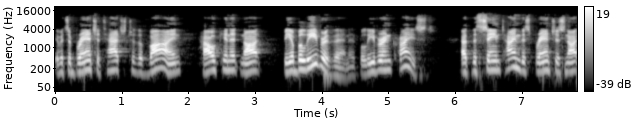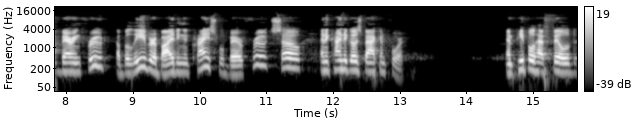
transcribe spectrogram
If it's a branch attached to the vine, how can it not be a believer then? A believer in Christ. At the same time, this branch is not bearing fruit. A believer abiding in Christ will bear fruit. So and it kind of goes back and forth. And people have filled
